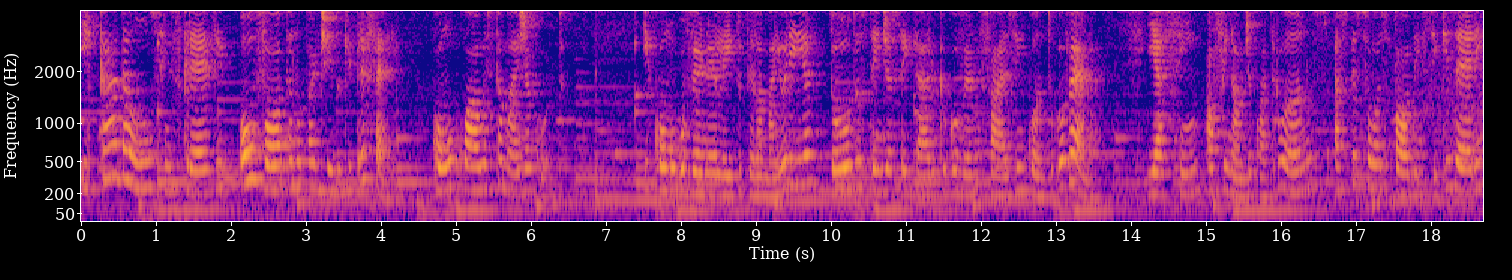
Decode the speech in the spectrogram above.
E cada um se inscreve ou vota no partido que prefere, com o qual está mais de acordo. E como o governo é eleito pela maioria, todos têm de aceitar o que o governo faz enquanto governa. E assim, ao final de quatro anos, as pessoas podem, se quiserem,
